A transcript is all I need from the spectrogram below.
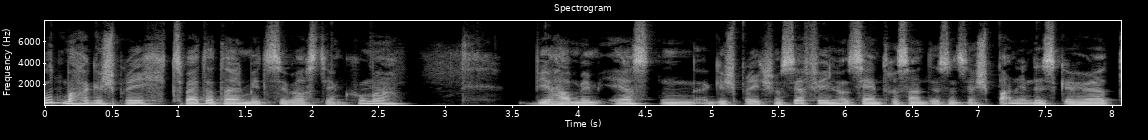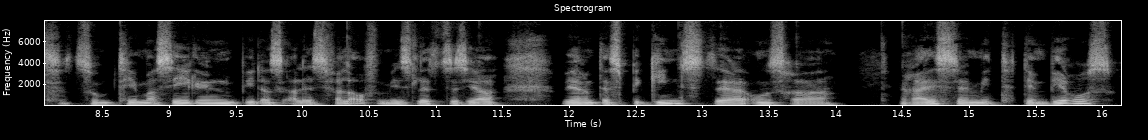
Mutmachergespräch, zweiter Teil mit Sebastian Kummer. Wir haben im ersten Gespräch schon sehr viel und sehr Interessantes und sehr Spannendes gehört zum Thema Segeln, wie das alles verlaufen ist letztes Jahr während des Beginns der unserer Reise mit dem Virus.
